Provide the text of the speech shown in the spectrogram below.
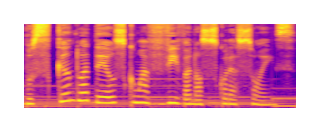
Buscando a Deus com a Viva Nossos Corações.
